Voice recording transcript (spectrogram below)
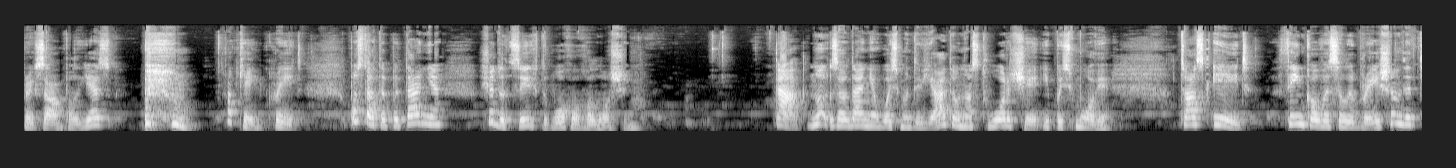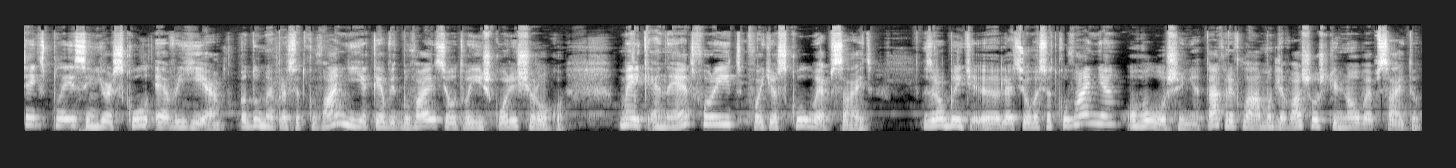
For example, yes. Окей, okay, great. Поставте питання щодо цих двох оголошень. Так, ну, завдання 8-9 у нас творчі і письмові. Task 8. Think of a celebration that takes place in your school every year. Подумай про святкування, яке відбувається у твоїй школі щороку. Make an ad for it for your school website. Зробіть е, для цього святкування оголошення, так, рекламу для вашого шкільного вебсайту.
